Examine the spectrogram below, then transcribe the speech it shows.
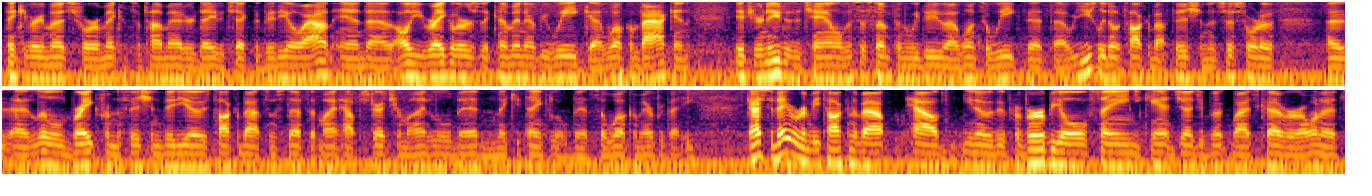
thank you very much for making some time out of your day to check the video out and uh, all you regulars that come in every week, uh, welcome back and if you're new to the channel, this is something we do uh, once a week that uh, we usually don't talk about fishing. It's just sort of a, a, little break from the fishing videos, talk about some stuff that might help stretch your mind a little bit and make you think a little bit. So welcome everybody. Guys, today we're going to be talking about how, you know, the proverbial saying you can't judge a book by its cover. I want to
